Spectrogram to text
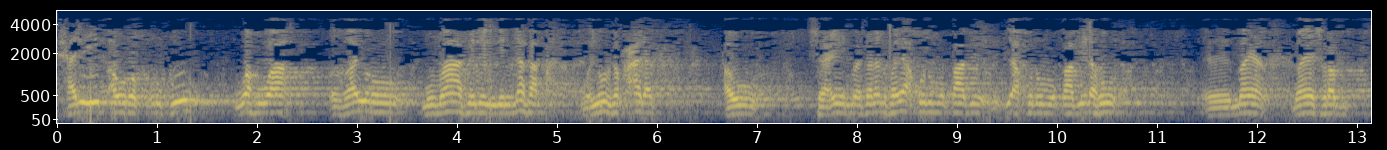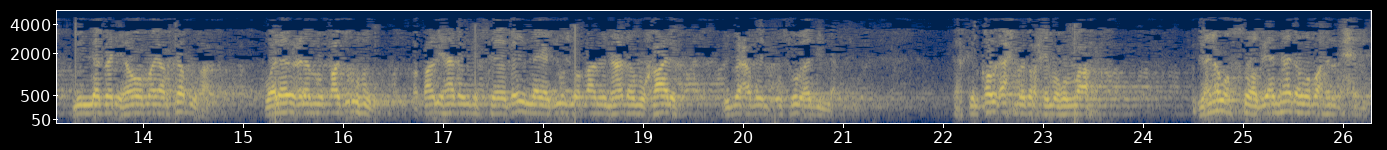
حليب أو ركوب وهو غير مماثل للنفقة وينفق علف أو شعير مثلا فيأخذ مقابل يأخذ مقابله آه، ما ما يشرب من لبنها وما يركبها ولا يعلم قدره. فقال لهذا من السببين لا يجوز وقال إن هذا مخالف لبعض الاصول الأدلة. لكن قول أحمد رحمه الله لا هو الصواب لأن هذا هو ظاهر الحديث.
